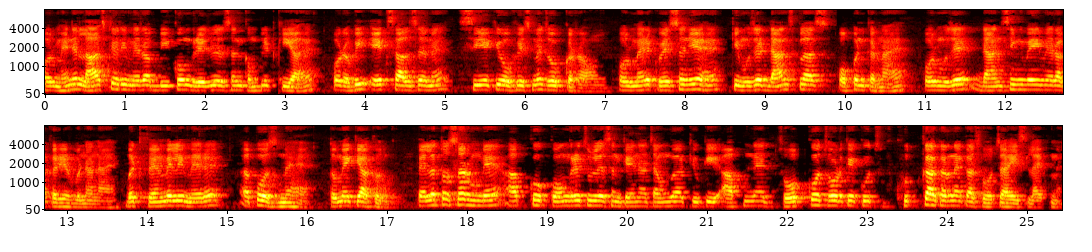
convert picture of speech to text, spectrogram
और मैंने लास्ट ईयर ही मेरा बीकॉम ग्रेजुएशन कंप्लीट किया है। और अभी एक साल से मैं सीए की ऑफ़िस में जॉब कर रहा हूँ। और मेरे क्वेश्चन ये है कि मुझे डांस क्लास ओपन करना है और मुझे डांसिंग में ही मेरा करियर बनाना है। बट फैमिली मेरे अपोज में है। तो मैं क्या करूँ? पहले तो सर मैं आपको कॉन्ग्रेचुलेसन कहना चाहूँगा क्योंकि आपने जॉब को छोड़ के कुछ खुद का करने का सोचा है इस लाइफ में।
